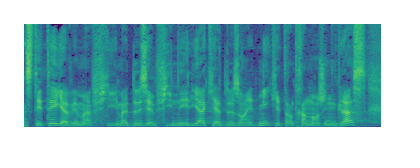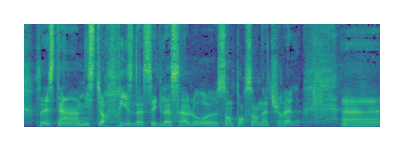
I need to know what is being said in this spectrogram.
Cet été, il y avait ma fille, ma deuxième fille Nélia, qui a deux ans et demi, qui était en train de manger une glace. Vous savez, c'était un Mister Freeze, là, c'est glace à l'eau 100% euh, naturelle. Euh,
